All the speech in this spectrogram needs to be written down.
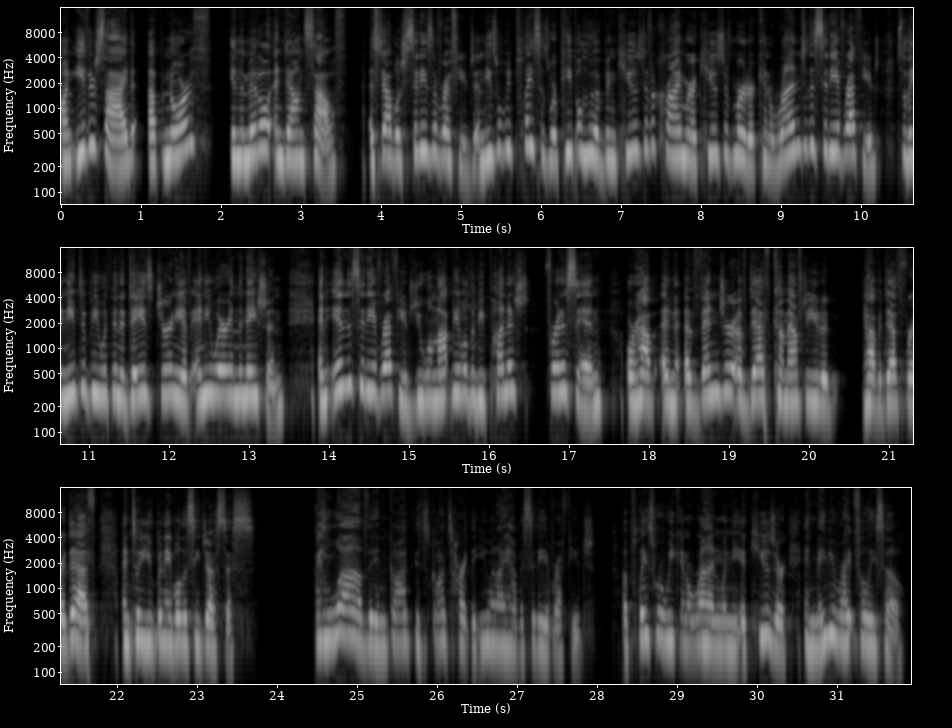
on either side, up north, in the middle, and down south, establish cities of refuge. And these will be places where people who have been accused of a crime or accused of murder can run to the city of refuge. So they need to be within a day's journey of anywhere in the nation. And in the city of refuge, you will not be able to be punished for a sin or have an avenger of death come after you to have a death for a death until you've been able to see justice. I love that in God, it's God's heart that you and I have a city of refuge a place where we can run when the accuser, and maybe rightfully so,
